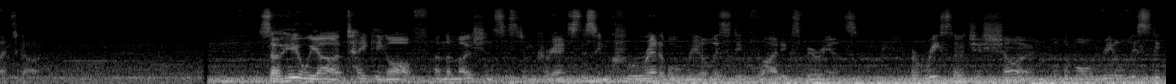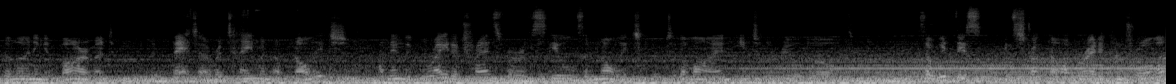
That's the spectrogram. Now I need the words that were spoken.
Let's go. So here we are taking off and the motion system creates this incredible realistic flight experience. But research has shown that the more realistic the learning environment, the better retainment of knowledge, and then the greater transfer of skills and knowledge to the line into the real world. So with this instructor operator controller,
